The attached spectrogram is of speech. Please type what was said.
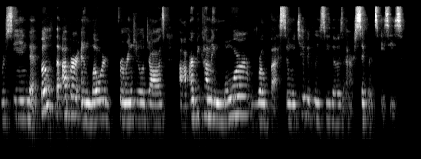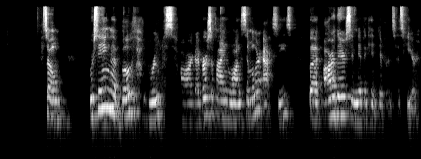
we're seeing that both the upper and lower pharyngeal jaws uh, are becoming more robust, and we typically see those in our cichlid species. So we're seeing that both groups are diversifying along similar axes, but are there significant differences here?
